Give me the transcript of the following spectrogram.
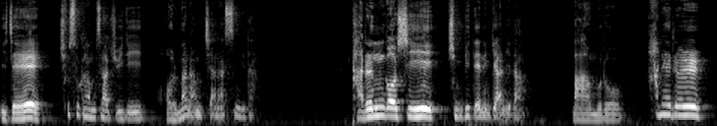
이제 추수감사주일이 얼마 남지 않았습니다. 다른 것이 준비되는 게 아니라 마음으로 한 해를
